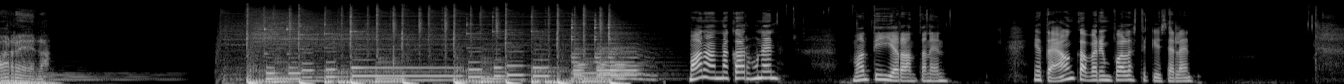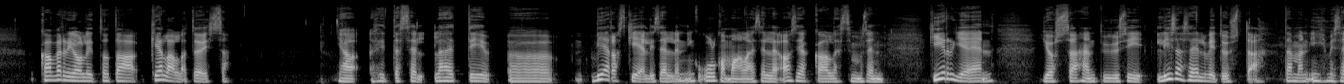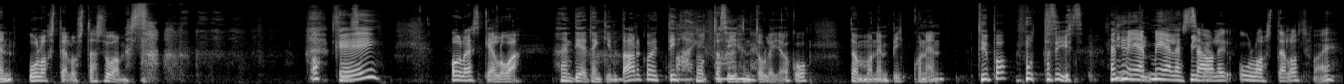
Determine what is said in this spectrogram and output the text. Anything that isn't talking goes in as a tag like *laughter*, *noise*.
Areena. Mä oon Anna Karhunen Mä oon Tiia Rantanen. ja tämä on kaverin puolesta kyselen. Kaveri oli tota Kelalla töissä ja sitten se lähetti ö, vieraskieliselle niin kuin ulkomaalaiselle asiakkaalle semmoisen kirjeen, jossa hän pyysi lisäselvitystä tämän ihmisen ulostelusta Suomessa. *laughs* Okei. Okay. Oleskelua hän tietenkin tarkoitti, Aivan. mutta siihen tuli joku tommonen pikkunen typo, *laughs* mutta siis Et mie- mieti, mielessä mikä- oli ulostelut vai?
